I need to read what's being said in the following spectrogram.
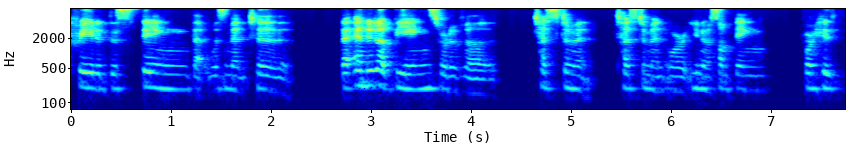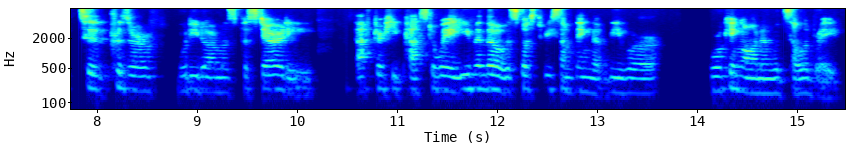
created this thing that was meant to, that ended up being sort of a testament, testament or, you know, something for his, to preserve Darma's posterity after he passed away, even though it was supposed to be something that we were working on and would celebrate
